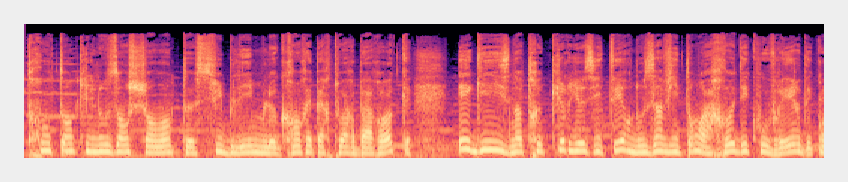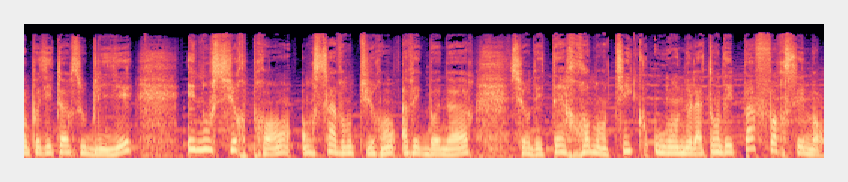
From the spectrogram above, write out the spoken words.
30 ans qu'il nous enchante, sublime le grand répertoire baroque, aiguise notre curiosité en nous invitant à redécouvrir des compositeurs oubliés et nous surprend en s'aventurant avec bonheur sur des terres romantiques où on ne l'attendait pas forcément.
